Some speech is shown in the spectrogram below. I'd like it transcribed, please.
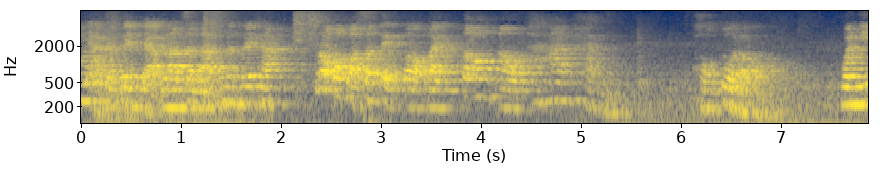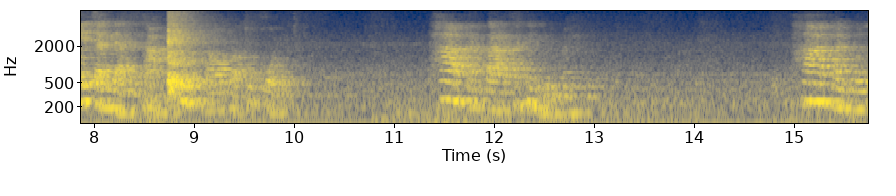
ตอยากจะเป็นแบบลาซารัสนั้นไหมคะพระองค์บอกสเต็ปต่อไปต้องเอาผ้าพันของตัวเรา วันนี้อาจารย์อยากจะถามพี่น้องเราทุกคนผ้าพันตาท่านยังอยู่ไหมผ้าพันมือ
